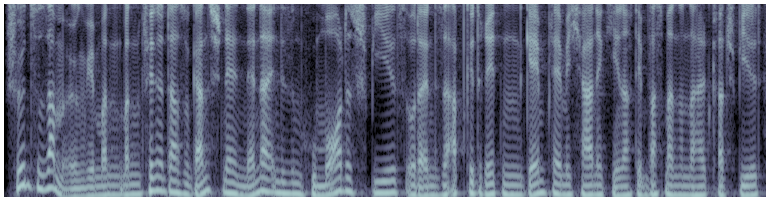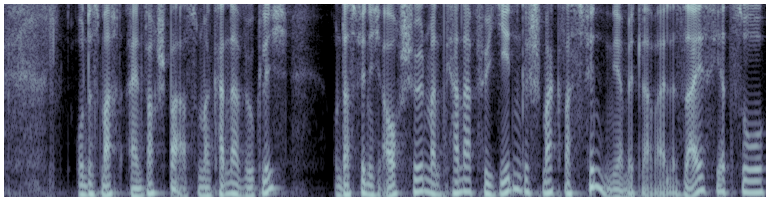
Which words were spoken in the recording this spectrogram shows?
schön zusammen irgendwie. Man, man findet da so ganz schnell einen Nenner in diesem Humor des Spiels oder in dieser abgedrehten Gameplay-Mechanik, je nachdem, was man dann halt gerade spielt und es macht einfach Spaß. Und man kann da wirklich, und das finde ich auch schön, man kann da für jeden Geschmack was finden ja mittlerweile. Sei es jetzt so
